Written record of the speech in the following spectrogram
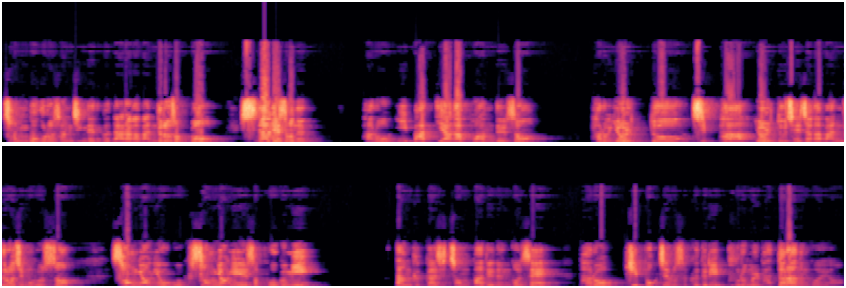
천국으로 상징되는 그 나라가 만들어졌고 신약에서는 바로 이 마띠아가 포함돼서 바로 열두 지파, 열두 제자가 만들어짐으로써 성령이 오고 그 성령에 의해서 복음이 땅끝까지 전파되는 것에 바로 기폭제로서 그들이 부름을 받더라는 거예요.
